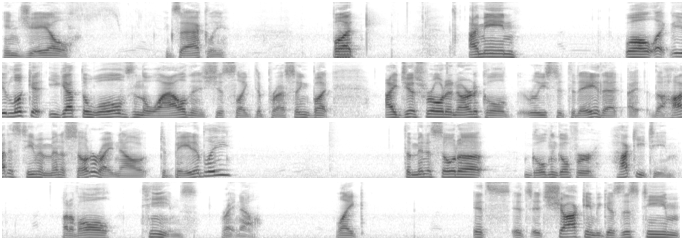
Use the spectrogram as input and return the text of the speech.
in jail. Exactly. But I mean, well, like you look at you got the Wolves in the Wild, and it's just like depressing. But I just wrote an article, released it today, that I, the hottest team in Minnesota right now, debatably, the Minnesota Golden Gopher hockey team, out of all teams right now. Like, it's it's it's shocking because this team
